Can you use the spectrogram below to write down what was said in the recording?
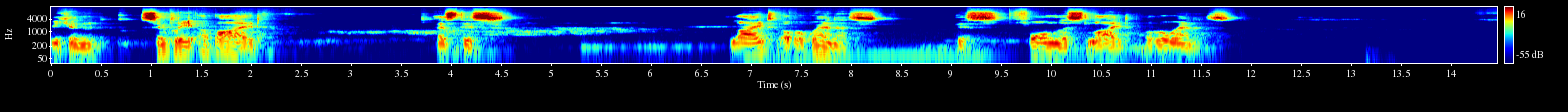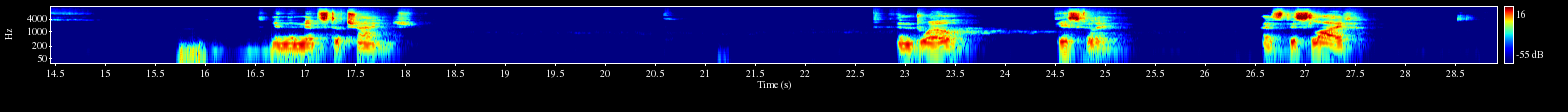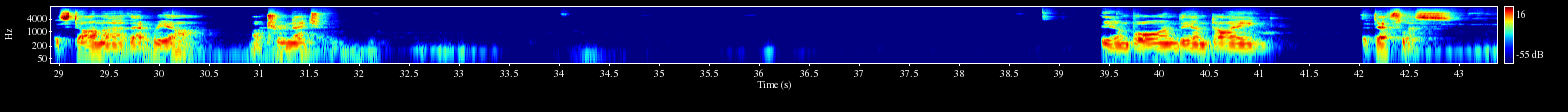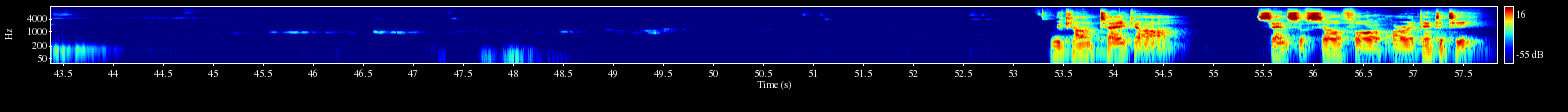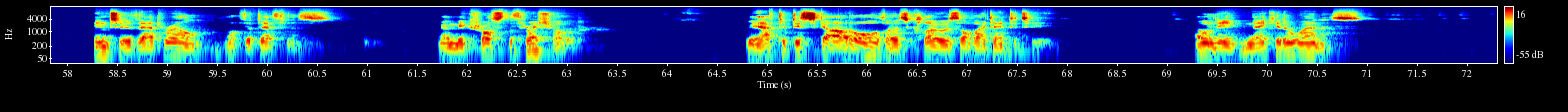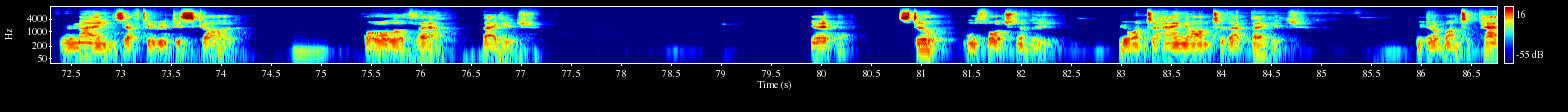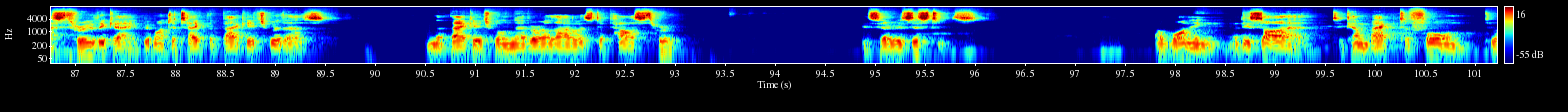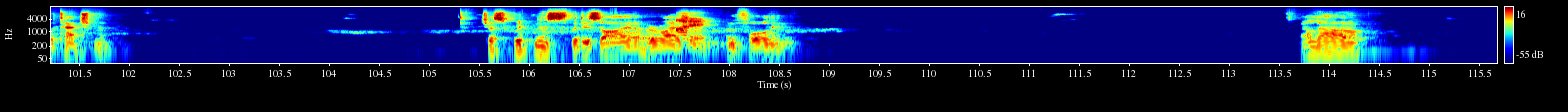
we can simply abide as this light of awareness, this formless light of awareness. In the midst of change. And dwell peacefully as this light, this Dharma that we are, our true nature. The unborn, the undying, the deathless. We can't take our sense of self or our identity into that realm of the deathless. When we cross the threshold, we have to discard all those clothes of identity. Only naked awareness remains after we discard all of that baggage. Yet, still, unfortunately, we want to hang on to that baggage. We don't want to pass through the gate. We want to take the baggage with us. And the baggage will never allow us to pass through. It's a resistance, a wanting, desire to come back to form, to attachment. Just witness the desire arising and falling. Allow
